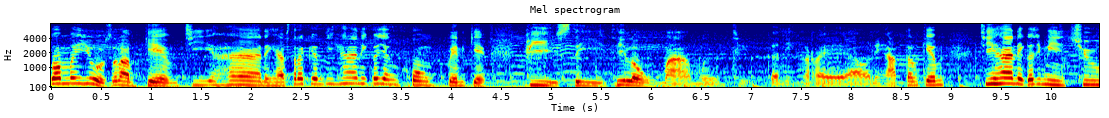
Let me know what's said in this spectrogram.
ก็ไมาอยู่สำหรับเกมที่ 5 นะครับสำหรับเกมที่ 5 นี่ก็ยังคงเป็นเกม PC ที่ลงมามือถือกันอีกแล้วนะครับสำหรับเกมที่ 5 นี่ก็จะมีชื่อ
